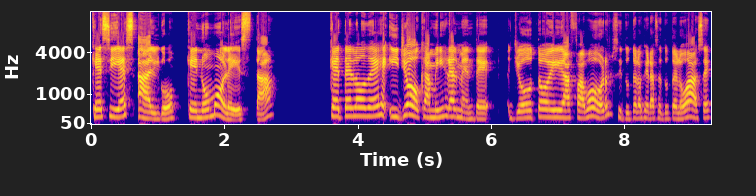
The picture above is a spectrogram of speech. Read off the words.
que si es algo que no molesta, que te lo deje. Y yo, que a mí realmente, yo estoy a favor, si tú te lo quieres hacer, tú te lo haces,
